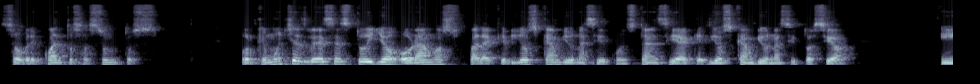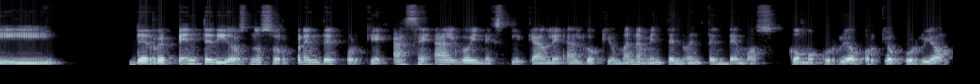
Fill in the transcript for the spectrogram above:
¿Sobre cuántos asuntos? Porque muchas veces tú y yo oramos para que Dios cambie una circunstancia, que Dios cambie una situación. Y de repente Dios nos sorprende porque hace algo inexplicable, algo que humanamente no entendemos cómo ocurrió, por qué ocurrió,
